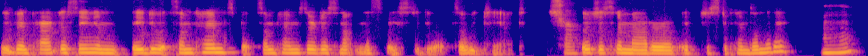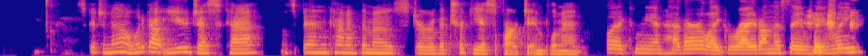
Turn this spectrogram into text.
We've been practicing and they do it sometimes, but sometimes they're just not in the space to do it. So we can't. Sure. So it's just a matter of it just depends on the day. Mm-hmm. It's good to know. What about you, Jessica? What's been kind of the most or the trickiest part to implement? Like me and Heather, like right on the same wavelength.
